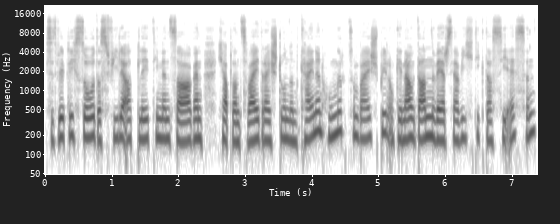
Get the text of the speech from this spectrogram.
ist es wirklich so, dass viele Athletinnen sagen, ich habe dann zwei, drei Stunden keinen Hunger zum Beispiel. Und genau dann wäre es ja wichtig, dass sie essen.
